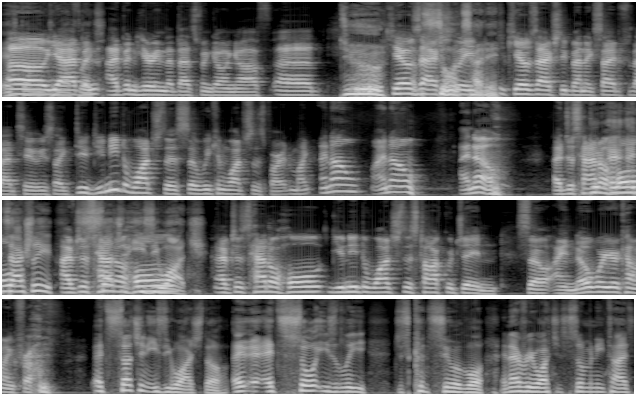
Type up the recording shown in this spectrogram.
Oh to yeah, I've been I've been hearing that that's been going off. Uh, dude. Kyo's I'm so actually excited. Kyo's actually been excited for that too. He's like, dude, you need to watch this so we can watch this part. I'm like, I know, I know, I know. I just had Dude, a whole. it's actually I've just such had a an whole, easy watch. I've just had a whole. You need to watch this talk with Jaden, so I know where you're coming from. It's such an easy watch, though. It, it- it's so easily just consumable, and I've rewatched it so many times.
